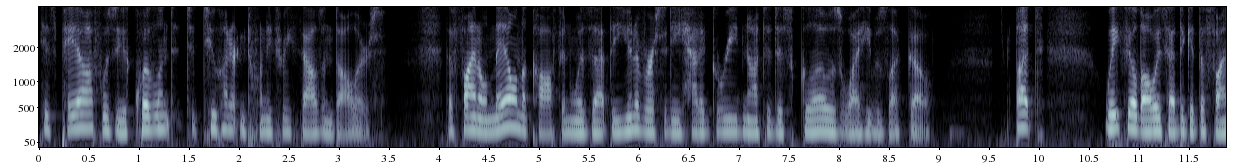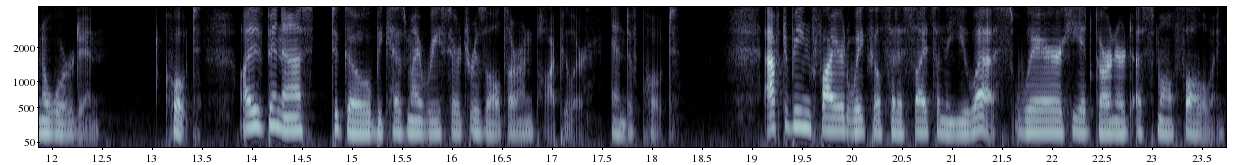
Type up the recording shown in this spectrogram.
His payoff was the equivalent to $223,000. The final nail in the coffin was that the university had agreed not to disclose why he was let go. But Wakefield always had to get the final word in. Quote, I have been asked to go because my research results are unpopular. End of quote. After being fired, Wakefield set his sights on the U.S., where he had garnered a small following.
